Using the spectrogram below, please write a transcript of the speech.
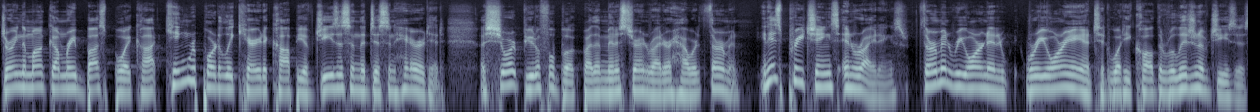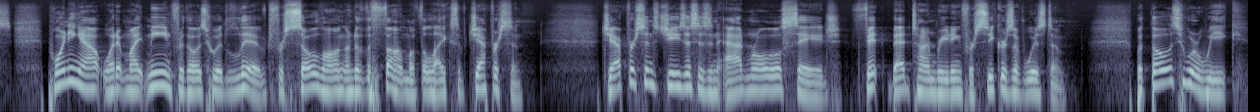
During the Montgomery bus boycott, King reportedly carried a copy of Jesus and the Disinherited, a short, beautiful book by the minister and writer Howard Thurman. In his preachings and writings, Thurman reoriented, reoriented what he called the religion of Jesus, pointing out what it might mean for those who had lived for so long under the thumb of the likes of Jefferson. Jefferson's Jesus is an admirable sage, fit bedtime reading for seekers of wisdom. But those who were weak,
